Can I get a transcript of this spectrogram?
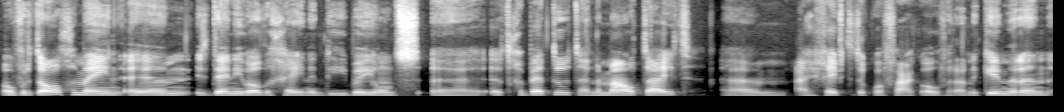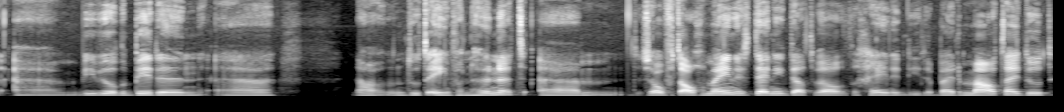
Over het algemeen um, is Danny wel degene die bij ons uh, het gebed doet aan de maaltijd. Um, hij geeft het ook wel vaak over aan de kinderen. Um, wie wilde bidden? Nou, dan doet een van hun het. dus over het algemeen is Danny dat wel degene die er bij de maaltijd doet.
